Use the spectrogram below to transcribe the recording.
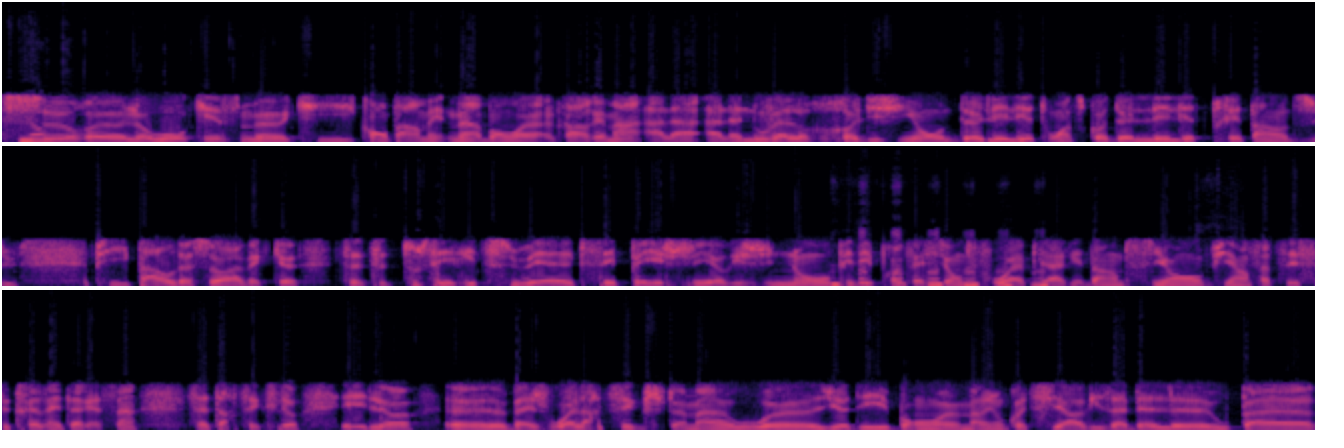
sur le wokisme qui compare maintenant, bon, euh, carrément à la, à la nouvelle religion de l'élite, ou en tout cas de l'élite prétendue. Puis il parle de ça avec euh, tous ces rituels, puis ces péchés originaux, puis des professions de foi, puis la rédemption. Puis en fait, c'est très intéressant cet article-là. Et là, euh, ben, je vois l'article justement où il y a des bons Marion Cotillard, Isabelle Houpert,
